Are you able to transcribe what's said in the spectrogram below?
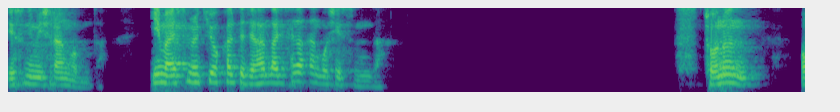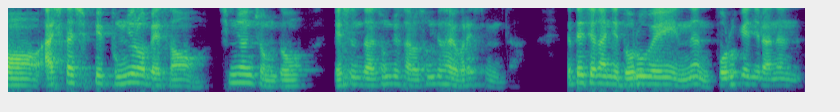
예수님이시라는 겁니다. 이 말씀을 기억할 때 제가 한 가지 생각한 것이 있습니다. 저는 어, 아시다시피 북유럽에서 10년 정도 예수님단 선교사로 선교 사역을 했습니다. 그때 제가 이제 노르웨이에 있는 보르겐이라는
